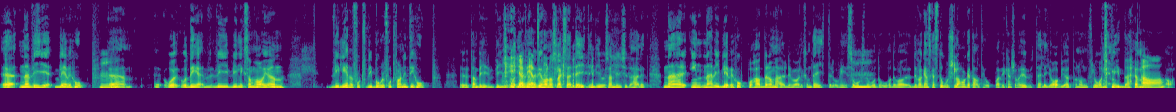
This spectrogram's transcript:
Eh, när vi blev ihop, mm. eh, och, och det, vi, vi liksom har ju en vi, lever fort, vi bor fortfarande inte ihop. Utan vi, vi, nej, vi har någon slags datingliv och så här mysigt och härligt. När, in, när vi blev ihop och hade de här, det var liksom dejter och vi sågs mm. då och då. Det var, det var ganska storslaget alltihopa. Vi kanske var ute eller jag bjöd på någon flådig middag hemma. Ja. ja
